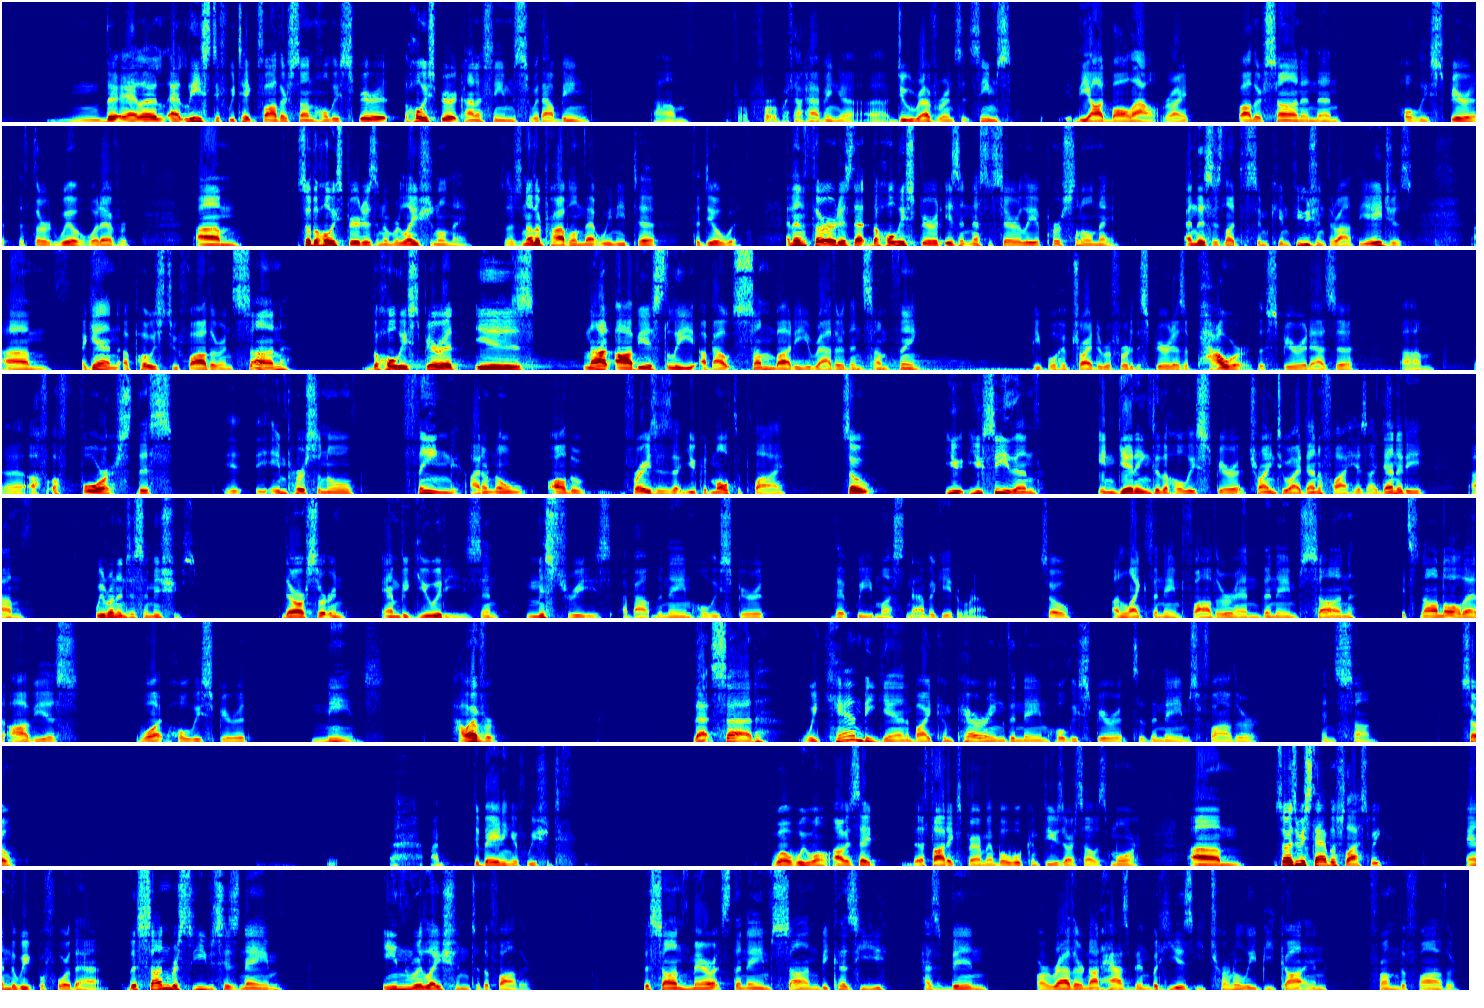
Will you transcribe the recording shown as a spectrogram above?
The, at least if we take Father, Son, Holy Spirit, the Holy Spirit kind of seems, without being, um, for, for, without having a, a due reverence, it seems the oddball out, right? Father, Son, and then Holy Spirit, the third will, whatever. Um, so the Holy Spirit isn't a relational name. So there's another problem that we need to, to deal with. And then third is that the Holy Spirit isn't necessarily a personal name. And this has led to some confusion throughout the ages. Um, again, opposed to Father and Son, the Holy Spirit is not obviously about somebody rather than something. People have tried to refer to the Spirit as a power, the Spirit as a, um, a, a force, this impersonal thing. I don't know all the phrases that you could multiply. So you, you see then, in getting to the Holy Spirit, trying to identify his identity, um, we run into some issues. There are certain ambiguities and mysteries about the name Holy Spirit that we must navigate around. So, unlike the name Father and the name Son, it's not all that obvious what Holy Spirit means. However, that said, we can begin by comparing the name Holy Spirit to the names Father and Son. So, I'm debating if we should. Well, we won't. I would say a thought experiment, but we'll confuse ourselves more. Um, so, as we established last week and the week before that, the Son receives his name in relation to the Father. The Son merits the name Son because he has been, or rather, not has been, but he is eternally begotten from the Father.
